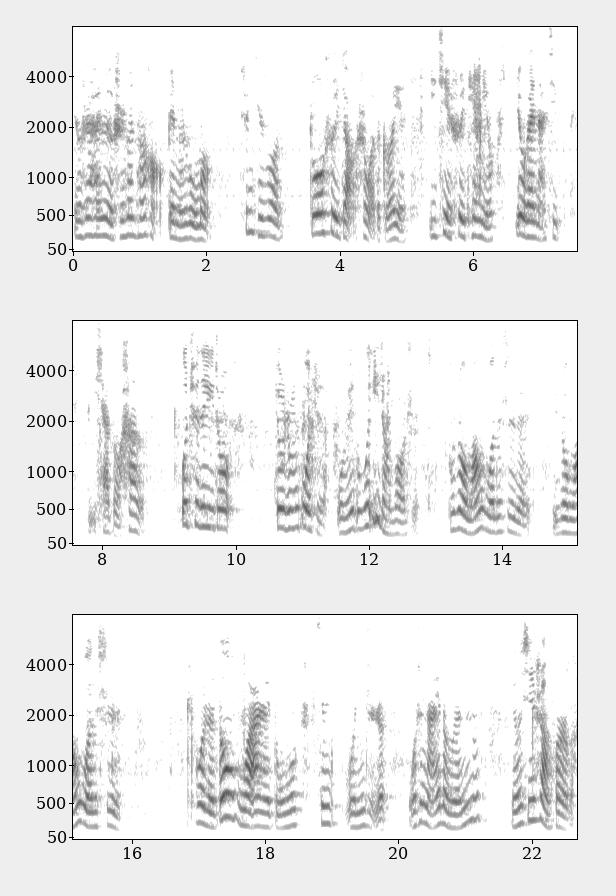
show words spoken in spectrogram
有时还没有十分躺好，便能入梦。身体弱，多睡觉是我的格言。一切睡天明，又该拿起笔下走汗了。过去的一周就这么过去的，我没读过一张报纸。不做亡国的事的，与做亡国的事，或者都不爱读新闻纸。我是哪一等人呢？良心上份儿吧。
